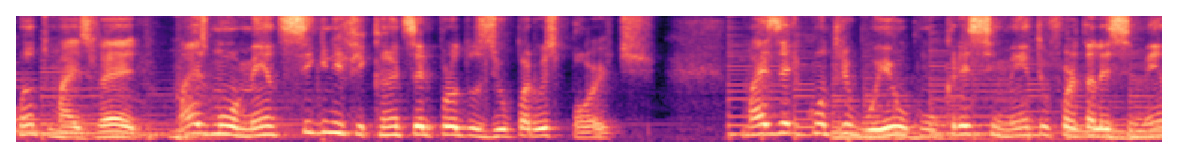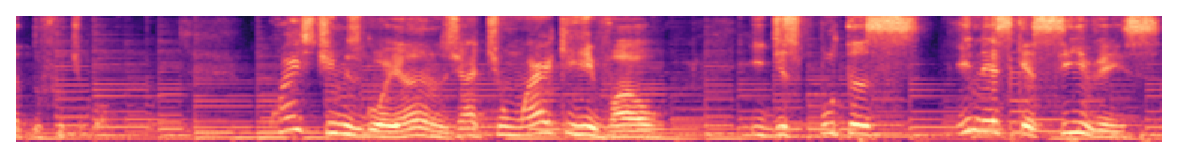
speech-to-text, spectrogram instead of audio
quanto mais velho, mais momentos significantes ele produziu para o esporte mas ele contribuiu com o crescimento e o fortalecimento do futebol. Quais times goianos já tinham um arquirrival e disputas inesquecíveis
